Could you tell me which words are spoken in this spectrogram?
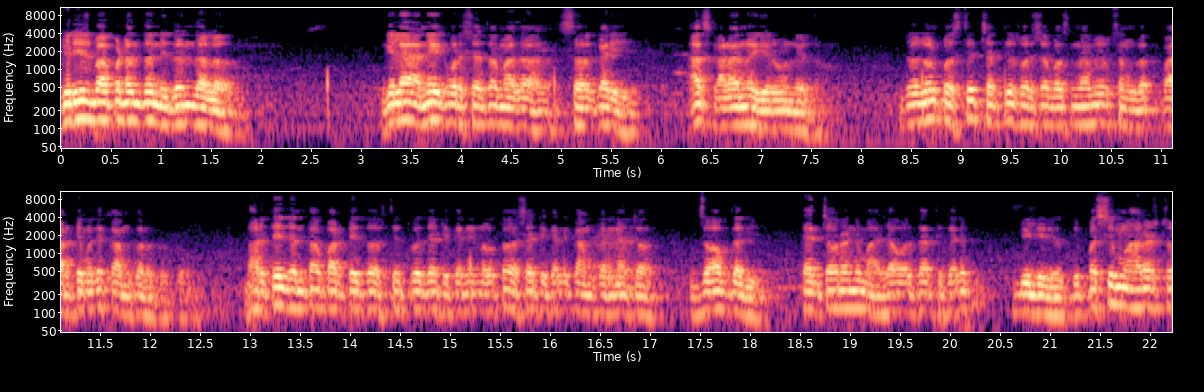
गिरीश बापटांचं निधन झालं. गेल्या अनेक वर्षाचा माझा सहकारी आज काळानं हिरवून नेलं. जवळजवळ पस्तीस छत्तीस वर्षापासून आम्ही संघ पार्टीमध्ये काम करत होतो. भारतीय जनता पार्टीचं अस्तित्व ज्या ठिकाणी नव्हतं अशा ठिकाणी काम करण्याचं जबाबदारी त्यांच्यावर आणि माझ्यावर त्या ठिकाणी दिलेली होती. पश्चिम महाराष्ट्र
